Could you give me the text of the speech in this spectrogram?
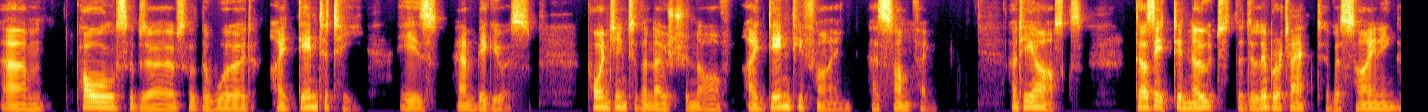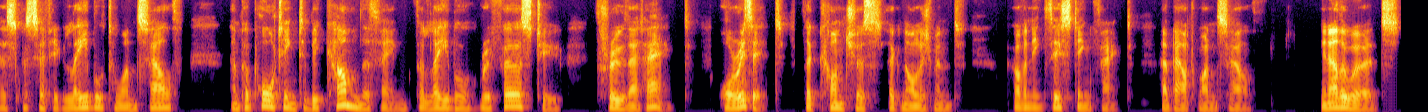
um, Poles observes that the word identity is ambiguous, pointing to the notion of identifying as something. And he asks, does it denote the deliberate act of assigning a specific label to oneself and purporting to become the thing the label refers to through that act? Or is it the conscious acknowledgement of an existing fact about oneself? In other words,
